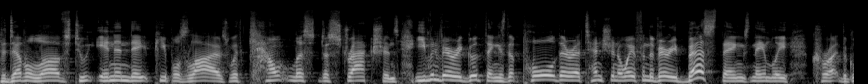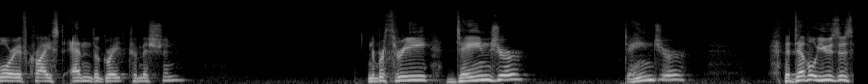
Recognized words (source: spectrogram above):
The devil loves to inundate people's lives with countless distractions, even very good things that pull their attention away from the very best things, namely the glory of Christ and the Great Commission. Number three, danger. Danger. The devil uses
